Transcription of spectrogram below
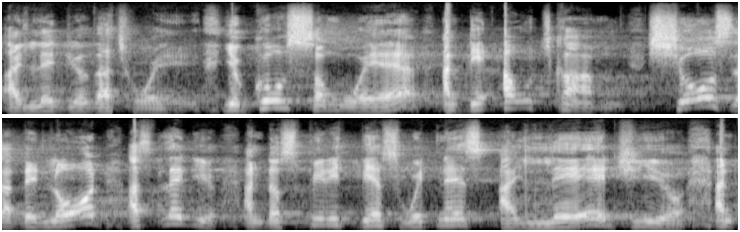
I led you that way. You go somewhere and the outcome shows that the Lord has led you. And the Spirit bears witness, I led you. And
